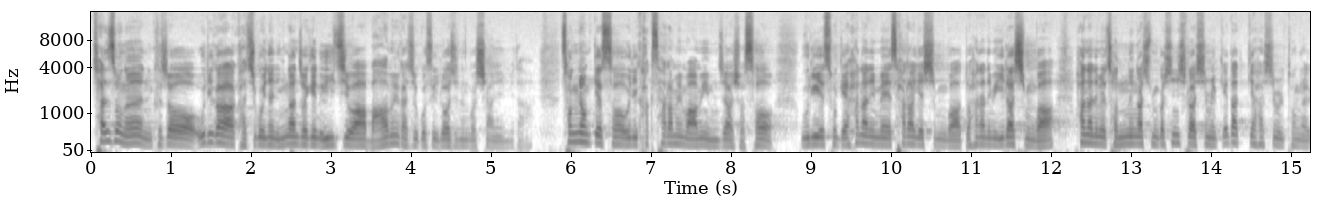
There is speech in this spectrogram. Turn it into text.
찬송은 그저 우리가 가지고 있는 인간적인 의지와 마음을 가지고서 이루어지는 것이 아닙니다. 성령께서 우리 각 사람의 마음에 임재하셔서 우리의 속에 하나님의 살아계심과 또 하나님의 일하심과 하나님의 전능하심과 신실하심을 깨닫게 하심을 통해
